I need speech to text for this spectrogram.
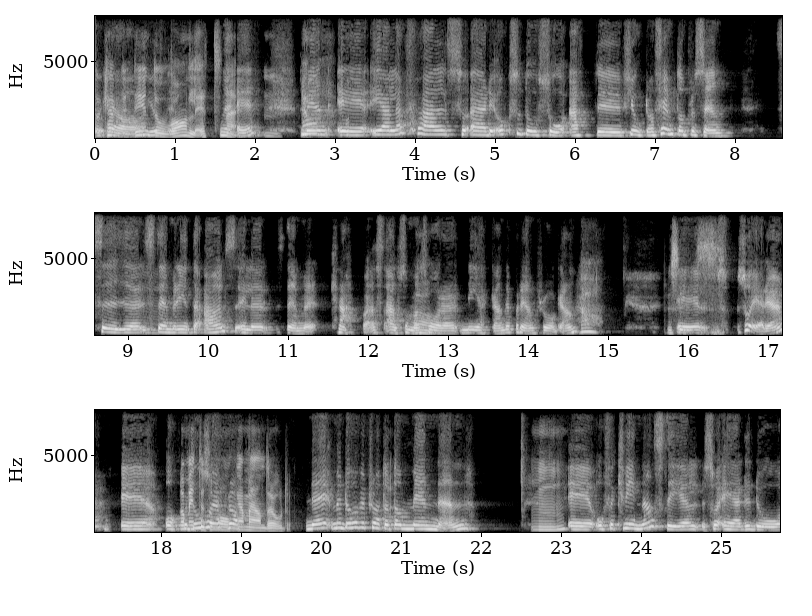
så kan, ja, det är inte ovanligt. Nej. Mm. Ja. Men eh, i alla fall så är det också då så att eh, 14-15 procent säger stämmer inte alls eller stämmer knappast. Alltså man Ja. svarar nekande på den frågan. Ja, Eh, så är det. Eh, och De är då inte så många med andra ord. Nej, men då har vi pratat om männen. Mm. Eh, och för kvinnans del så är det då,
